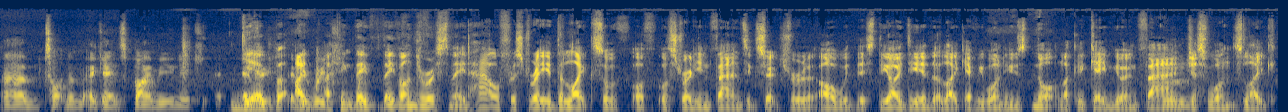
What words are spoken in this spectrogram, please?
um, Tottenham against Bayern Munich. Every, yeah, but I. I think they've they've underestimated how frustrated the likes of, of Australian fans etc. are with this. The idea that like everyone who's not like a game going fan Hmm. just wants like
